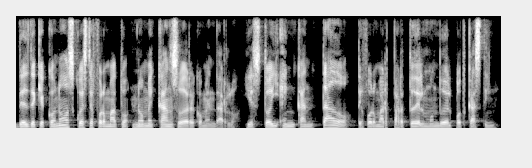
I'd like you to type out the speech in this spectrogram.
Desde que conozco este formato no me canso de recomendarlo y estoy encantado de formar parte del mundo del podcasting.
